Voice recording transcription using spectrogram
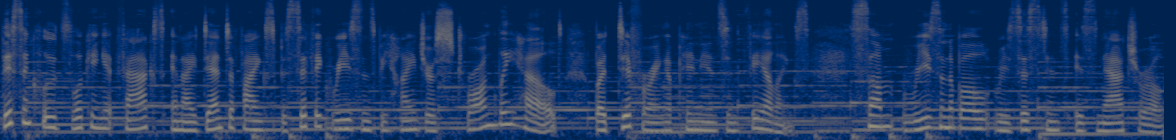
This includes looking at facts and identifying specific reasons behind your strongly held but differing opinions and feelings. Some reasonable resistance is natural.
